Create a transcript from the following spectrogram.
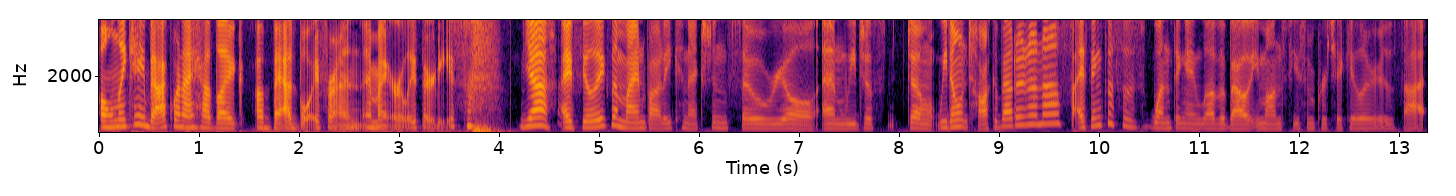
Only came back when I had like a bad boyfriend in my early 30s. Yeah, I feel like the mind body connection's so real and we just don't we don't talk about it enough. I think this is one thing I love about Iman's piece in particular is that,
